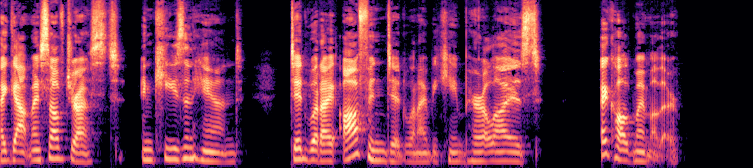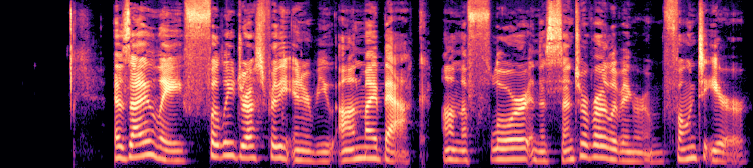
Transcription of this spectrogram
I got myself dressed and keys in hand, did what I often did when I became paralyzed. I called my mother. As I lay fully dressed for the interview on my back on the floor in the center of our living room, phone to ear,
